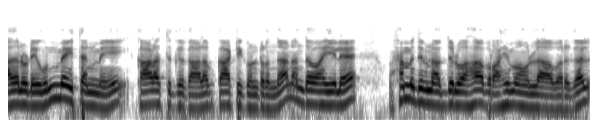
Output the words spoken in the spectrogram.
அதனுடைய உண்மை தன்மையை காலத்துக்கு காலம் காட்டி கொண்டிருந்தான். அந்த வகையில் முகமது பின் அப்துல் வஹாப் ரஹிமஹுல்லா அவர்கள்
